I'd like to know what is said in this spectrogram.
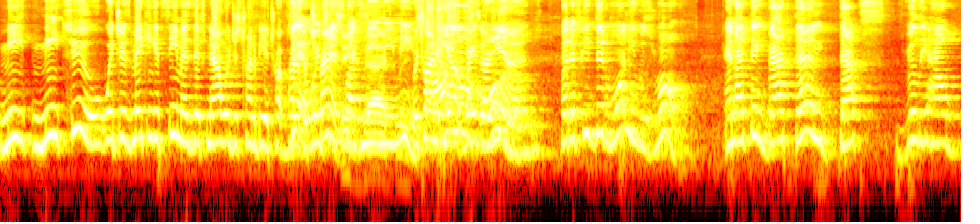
Me Me Too, which is making it seem as if now we're just trying to be a tr- part yeah, of a we're trend. just like me, me, me. We're trying to I don't yell- raise our hand. But if he did one, he was wrong. And I think back then, that's really how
